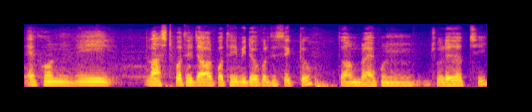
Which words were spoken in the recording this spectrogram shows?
এখন এই লাস্ট পথে, যাওয়ার পথে ভিডিও করতেছি একটু। তো আমরা এখন চলে যাচ্ছি।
